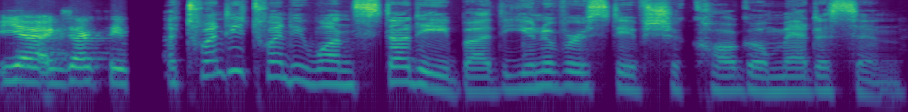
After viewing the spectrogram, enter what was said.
Yeah, exactly. A 2021 study by the University of Chicago Medicine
